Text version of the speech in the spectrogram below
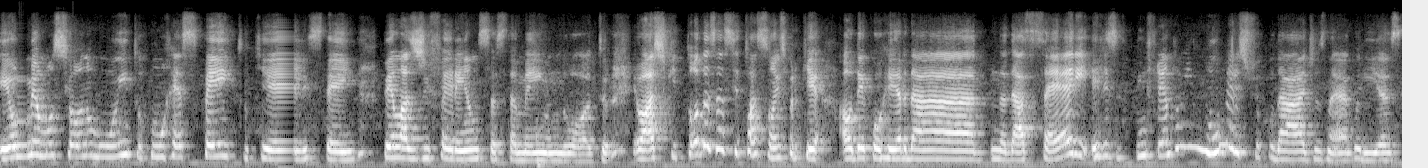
Eu me emociono muito com o respeito que eles têm pelas diferenças também um do outro. Eu acho que todas as situações, porque ao decorrer da, da série, eles enfrentam inúmeras dificuldades, né, gurias?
